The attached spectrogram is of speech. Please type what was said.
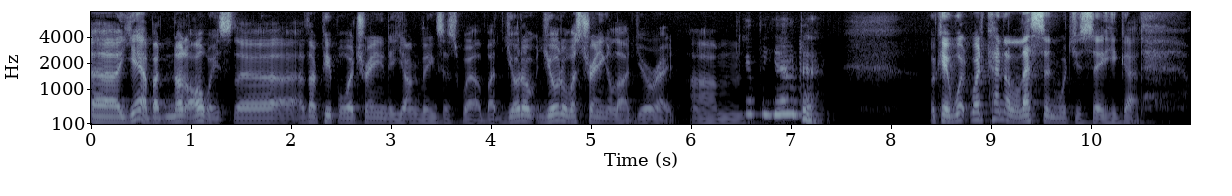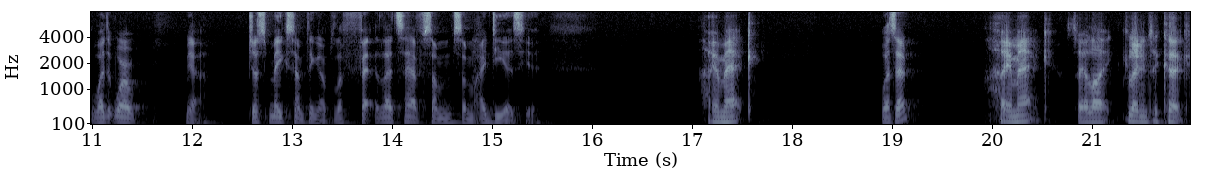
Uh, yeah, but not always. The other people were training the younglings as well. But Yoda, Yoda was training a lot. You're right. Um, It'd be Yoda. okay, what what kind of lesson would you say he got? What or yeah, just make something up. Let- fa- Let's have some some ideas here. Home ec. What's that? Home ec. So like learning to cook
